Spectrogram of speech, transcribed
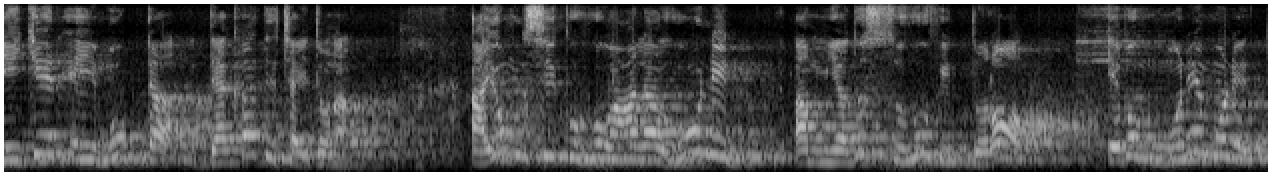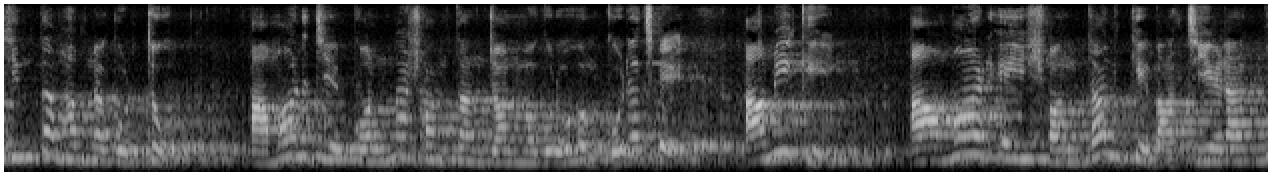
নিজের এই মুখটা দেখাতে চাইত না। আয়ুম সিকুহু আলা হুনিন আমিয়াদুসুহু ফিত্তরব। এবং মনে মনে চিন্তা ভাবনা করত আমার যে কন্যা সন্তান জন্মগ্রহণ করেছে, আমি কি আমার এই সন্তানকে বাঁচিয়ে রাখব?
